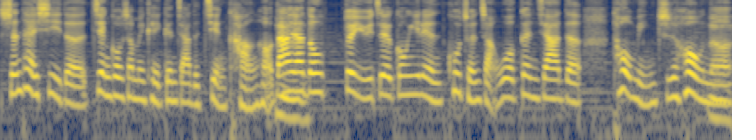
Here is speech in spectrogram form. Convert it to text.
生态系的建构上面可以更加的健康哈。大家都对于这个供应链库存掌握更加的透明之后呢，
